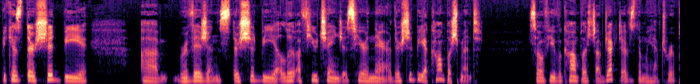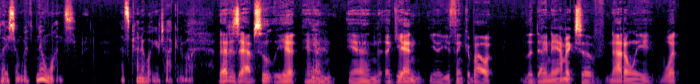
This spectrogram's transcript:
because there should be um, revisions. There should be a, li- a few changes here and there. There should be accomplishment. So if you've accomplished objectives, then we have to replace them with new ones. That's kind of what you're talking about. That is absolutely it. And and again, you know, you think about the dynamics of not only what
